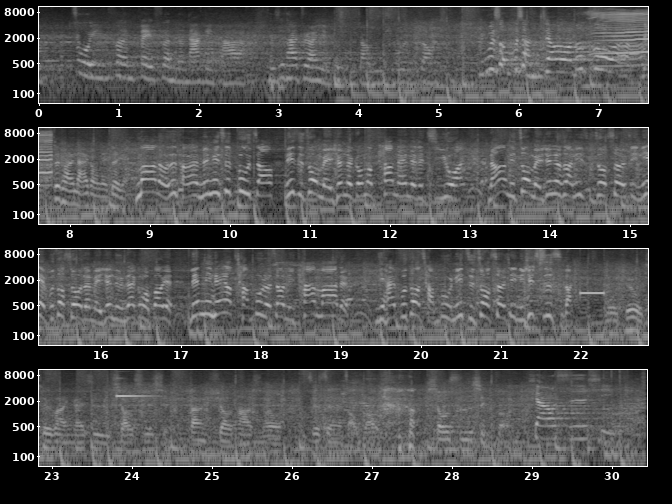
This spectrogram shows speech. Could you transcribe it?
做一份备份的拿给他啦，可是他居然也不想交出去，我也不知道为什么。你为什么不想教啊？都做了。最讨厌哪一种的队友？妈的，我最讨厌，明明是不招，你只做美宣的工作，他奶奶的 G Y，然后你做美宣就算，你只做设计，你也不做所有的美宣图，你在跟我抱怨，连明天要场部的时候，你他妈的，你还不做场部，你只做设计，你去吃屎吧！我觉得我最怕应该是消失型，当你需要他的时候，你是真的找不到他。消失型吧。消失型，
